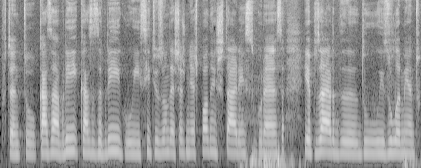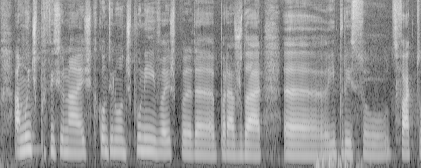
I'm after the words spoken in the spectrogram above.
portanto, casa-abrigo, casas-abrigo e sítios onde estas mulheres podem estar em segurança e apesar de, do isolamento, há muitos profissionais que continuam disponíveis para, para ajudar uh, e por isso, de facto,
